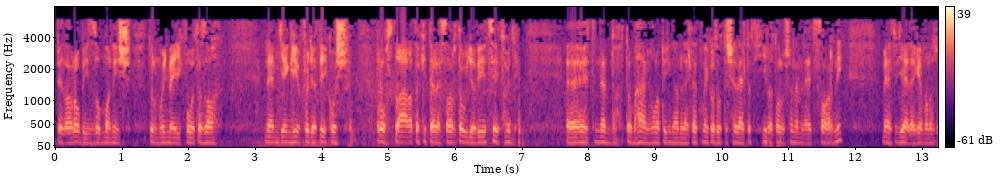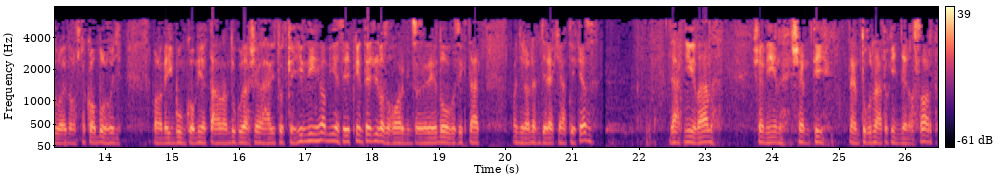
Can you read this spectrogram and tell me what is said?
például Robinsonban is tudom, hogy melyik volt az a nem gyengén fogyatékos prosta állat, aki teleszarta úgy a WC-t, hogy nem tudom hány hónapig nem lehetett meg, azóta se lehet, hogy hivatalosan nem lehet szarni, mert ugye elege van a tulajdonosnak abból, hogy valamelyik bunkó miatt állandó dugulás elhárított kell hívni, ami ez egyébként egy laza 30 ezerért dolgozik, tehát annyira nem gyerekjáték ez. De hát nyilván sem én, sem ti nem turnátok ingyen a szart,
